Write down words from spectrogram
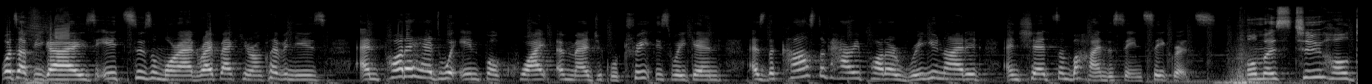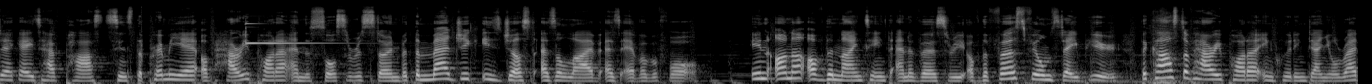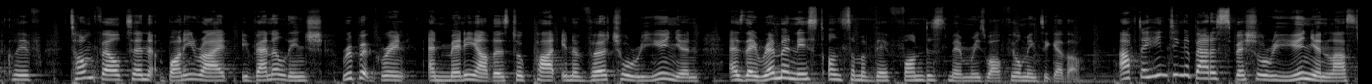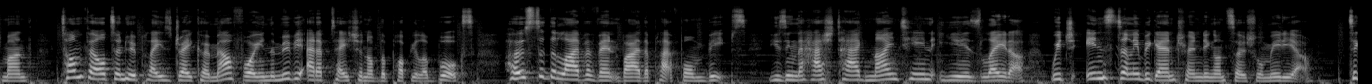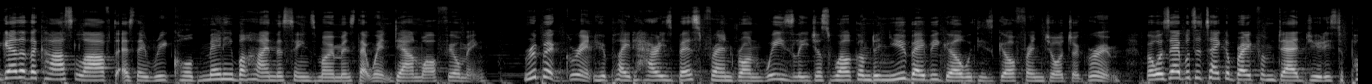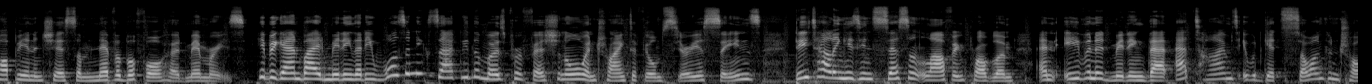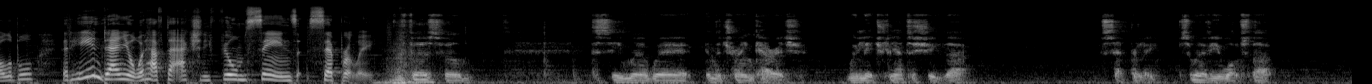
What's up, you guys? It's Sussan Mourad right back here on Clevver News. And Potterheads were in for quite a magical treat this weekend as the cast of Harry Potter reunited and shared some behind the scenes secrets. Almost two whole decades have passed since the premiere of Harry Potter and the Sorcerer's Stone, but the magic is just as alive as ever before. In honour of the 19th anniversary of the first film's debut, the cast of Harry Potter, including Daniel Radcliffe, Tom Felton, Bonnie Wright, Evanna Lynch, Rupert Grint, and many others took part in a virtual reunion as they reminisced on some of their fondest memories while filming together. After hinting about a special reunion last month, Tom Felton, who plays Draco Malfoy in the movie adaptation of the popular books, hosted the live event via the platform Veeps, using the hashtag 19 years later, which instantly began trending on social media. Together, the cast laughed as they recalled many behind the scenes moments that went down while filming. Rupert Grint, who played Harry's best friend Ron Weasley, just welcomed a new baby girl with his girlfriend Georgia Groome, but was able to take a break from dad duties to pop in and share some never before heard memories. He began by admitting that he wasn't exactly the most professional when trying to film serious scenes, detailing his incessant laughing problem, and even admitting that at times it would get so uncontrollable that he and Daniel would have to actually film scenes separately. The first film, the scene where we're in the train carriage, we literally had to shoot that separately. So whenever you watch that,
